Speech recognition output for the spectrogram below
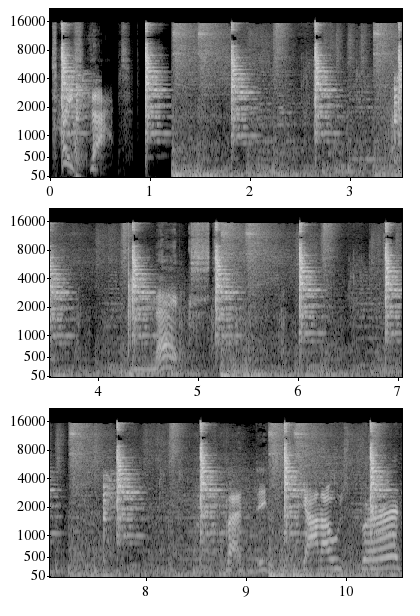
Taste that. Next. Bandit. Gallows bird.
